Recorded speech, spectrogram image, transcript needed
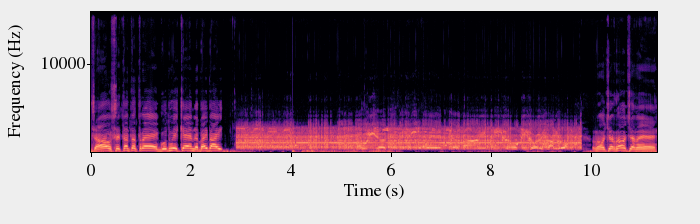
Ciao 73, good weekend, bye bye. Roger Roger, eh,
